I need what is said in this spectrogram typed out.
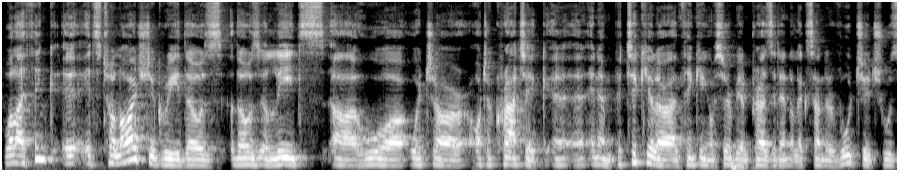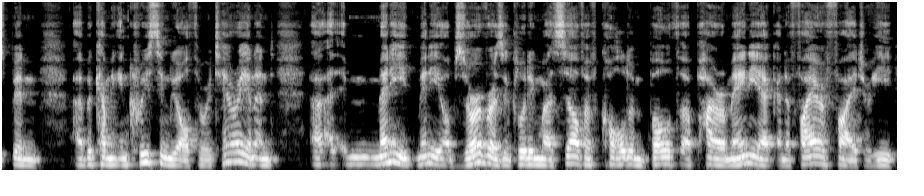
Well, I think it's to a large degree those those elites uh, who are which are autocratic, uh, and in particular, I'm thinking of Serbian President Aleksandar Vucic, who's been uh, becoming increasingly authoritarian, and uh, many many observers, including myself, have called him both a pyromaniac and a firefighter. He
